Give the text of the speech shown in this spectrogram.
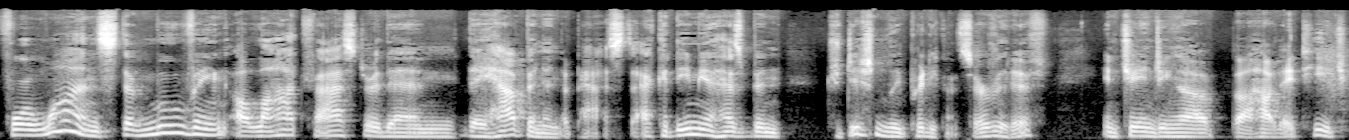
for once, they're moving a lot faster than they have been in the past. Academia has been traditionally pretty conservative in changing up uh, how they teach.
